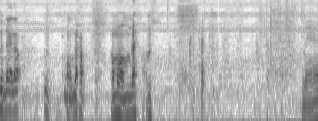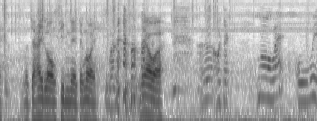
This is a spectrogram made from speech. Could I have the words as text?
ขึ้นได้แล้วอืมหอมแล้วครับหอมหอมๆเลยอืมแหมเราจะให้ลองชิมเนี่ยจังหน่อยบ่ได้ไม่เอาอะเออเอาจากหม้อไว้โอ้ย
